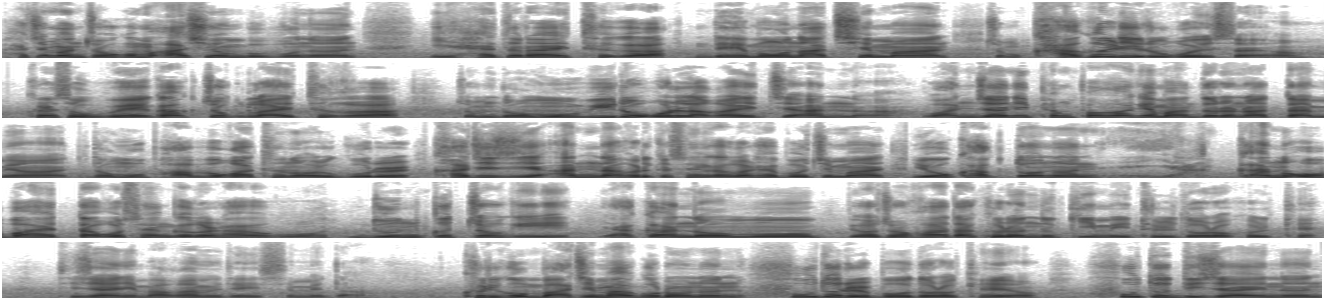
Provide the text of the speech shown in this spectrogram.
하지만 조금 아쉬운 부분은 이 헤드라이트가 네모나지만 좀 각을 이루고 있어요. 그래서 외곽 쪽 라이트가 좀 너무 위로 올라가 있지 않나. 완전히 평평하게 만들어 놨다면 너무 바보 같은 얼굴을 가지지 않나 그렇게 생각을 해보지만 이 각도는 약간 오버했다고 생각을 하고 눈 끝쪽이 약간 너무 뾰족하다 그런 느낌이 들도록 그렇게 디자인이 마감이 되어 있습니다. 그리고 마지막으로는 후드를 보도록 해요. 후드 디자인은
